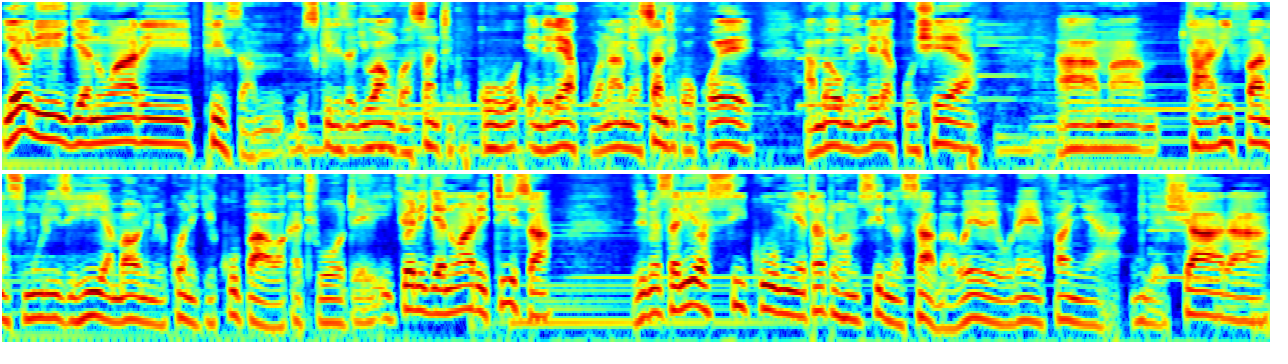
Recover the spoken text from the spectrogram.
leo ni januari 9 msikilizaji wangu asante kwa kuendelea kuwa nami. Asante kwa kwee ambayo umeendelea kushea um, taarifa na simulizi hii ambayo nimekuwa nikikupa wakati wote. Ikiwa ni januari 9 zimesaliwa siku 357 wewe unayefanya biashara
